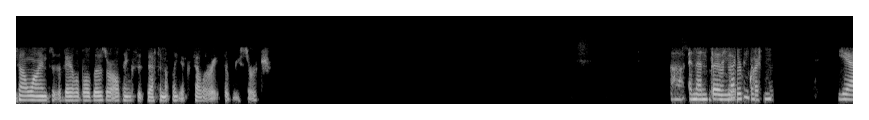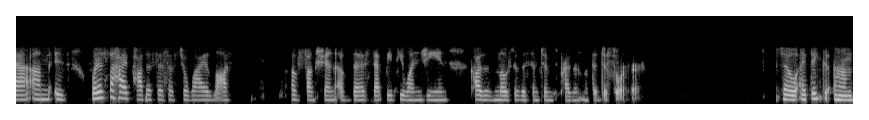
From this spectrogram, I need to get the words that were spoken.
cell lines available, those are all things that definitely accelerate the research. Uh, and then the second question, yeah, um, is what is the hypothesis as to why loss of function of the SETBP1 gene causes most of the symptoms present with the disorder? So I think um,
